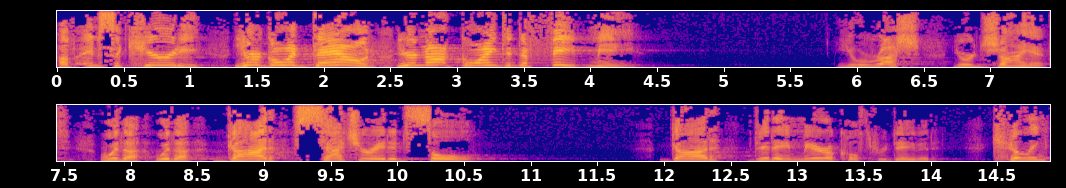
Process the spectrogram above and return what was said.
of insecurity. You're going down. You're not going to defeat me. You rush your giant with a, with a God saturated soul. God did a miracle through David, killing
